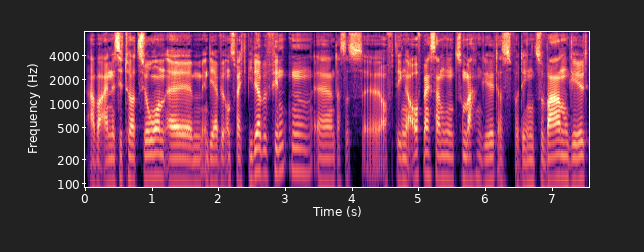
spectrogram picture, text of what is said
aber eine Situation, ähm, in der wir uns vielleicht wieder befinden, äh, dass es äh, auf Dinge aufmerksam zu machen gilt, dass es vor Dingen zu warnen gilt.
